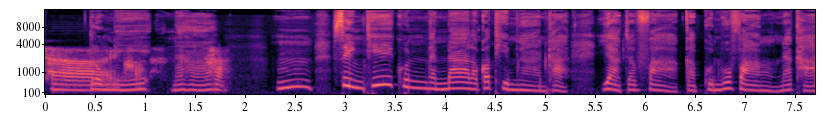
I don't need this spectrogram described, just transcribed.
ใช่ๆตรงนี้นะคะค่ะอืมสิ่งที่คุณแพนด้าแล้วก็ทีมงานค่ะ อยากจะฝากกับคุณผู้ฟังนะคะ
